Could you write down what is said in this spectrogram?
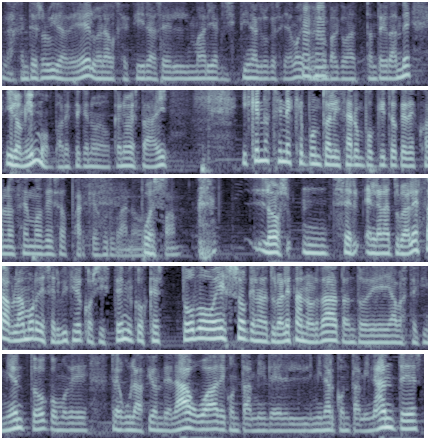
la gente se olvida de él, o en Algeciras el María Cristina, creo que se llama, que es un parque bastante grande, y lo mismo, parece que no, que no está ahí. ¿Y qué nos tienes que puntualizar un poquito que desconocemos de esos parques urbanos? Pues los, mm, en la naturaleza hablamos de servicios ecosistémicos, que es todo eso que la naturaleza nos da, tanto de abastecimiento como de regulación del agua, de, de eliminar contaminantes,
